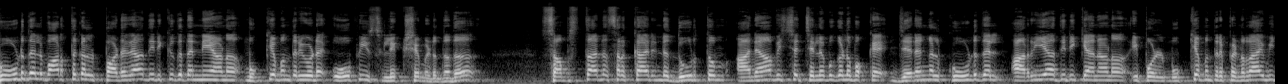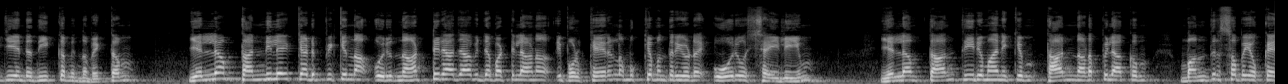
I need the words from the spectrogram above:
കൂടുതൽ വാർത്തകൾ പടരാതിരിക്കുക തന്നെയാണ് മുഖ്യമന്ത്രിയുടെ ഓഫീസ് ലക്ഷ്യമിടുന്നത്. സംസ്ഥാന സർക്കാരിന്റെ ദൂർത്തും അനാവശ്യ ചെലവുകളുമൊക്കെ ജനങ്ങൾ കൂടുതൽ അറിയാതിരിക്കാനാണ് ഇപ്പോൾ മുഖ്യമന്ത്രി പിണറായി വിജയന്റെ നീക്കമെന്ന് വ്യക്തം. എല്ലാം തന്നിലേക്കടുപ്പിക്കുന്ന ഒരു നാട്ടുരാജാവിന്റെ പട്ടിലാണ് ഇപ്പോൾ കേരള മുഖ്യമന്ത്രിയുടെ ഓരോ ശൈലിയും. എല്ലാം താൻ തീരുമാനിക്കും താൻ നടപ്പിലാക്കും മന്ത്രിസഭയൊക്കെ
